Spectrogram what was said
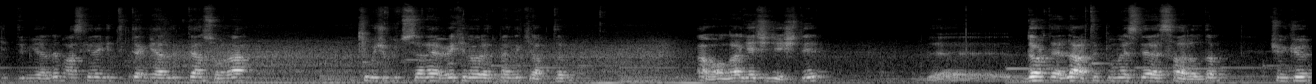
gittim geldim. Askere gittikten geldikten sonra iki buçuk üç sene vekil öğretmenlik yaptım. Ama onlar geçici işti. Ee, Dört elle artık bu mesleğe sarıldım. Çünkü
